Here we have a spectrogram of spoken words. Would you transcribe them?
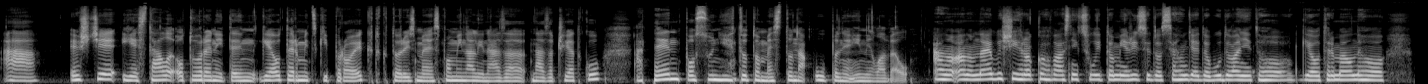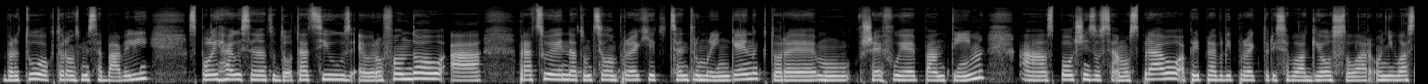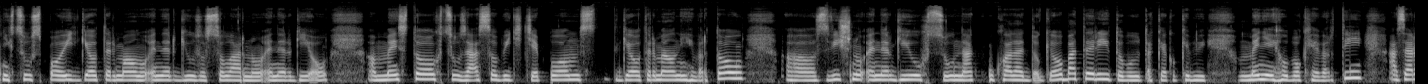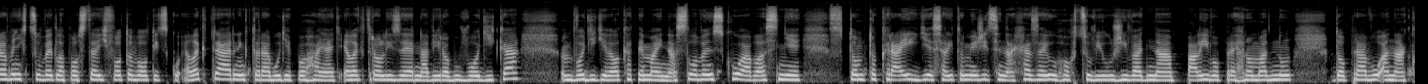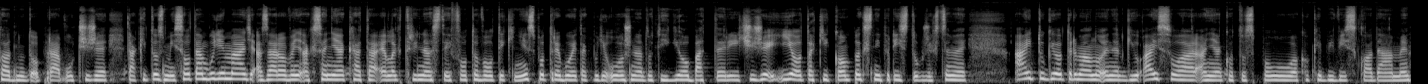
a ešte je stále otvorený ten geotermický projekt, ktorý sme spomínali na, za, na začiatku a ten posunie toto mesto na úplne iný level. Áno, áno, v najbližších rokoch vlastne chcú Litomiežice dosiahnuť aj do budovania toho geotermálneho vrtu, o ktorom sme sa bavili. Spoliehajú sa na tú dotáciu z eurofondov a pracuje na tom celom projekte Centrum Ringen, ktoré mu šéfuje pán Tým a spoločne so samozprávou a pripravili projekt, ktorý sa volá Geosolar. Oni vlastne chcú spojiť geotermálnu energiu so solárnou energiou. Mesto chcú zásobiť teplom z geotermálnych vrtov, zvyšnú energiu chcú ukladať do geobaterí batérií, to budú také ako keby menej hlboké vrty a zároveň chcú vedľa postaviť fotovoltickú elektrárny, ktorá bude poháňať elektrolizér na výrobu vodíka. Vodík je veľká téma aj na Slovensku a vlastne v tomto kraji, kde sa litomiežice nachádzajú, ho chcú využívať na palivo pre hromadnú dopravu a nákladnú dopravu. Čiže takýto zmysel tam bude mať a zároveň, ak sa nejaká tá elektrina z tej fotovoltiky nespotrebuje, tak bude uložená do tých geobatérií. Čiže je o taký komplexný prístup, že chceme aj tú geotermálnu energiu, aj solár a nejako to spolu ako keby vyskladáme.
